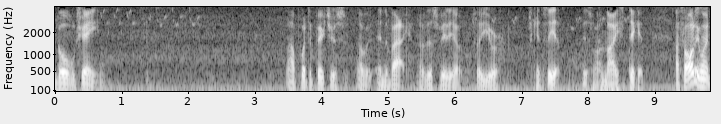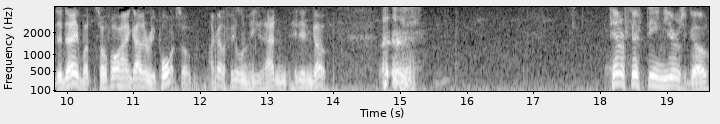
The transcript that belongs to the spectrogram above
gold chain. I'll put the pictures of it in the back of this video so you can see it. This is a nice ticket. I thought he went today, but so far I ain't got a report, so I got a feeling he hadn't. He didn't go. Ten or fifteen years ago,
